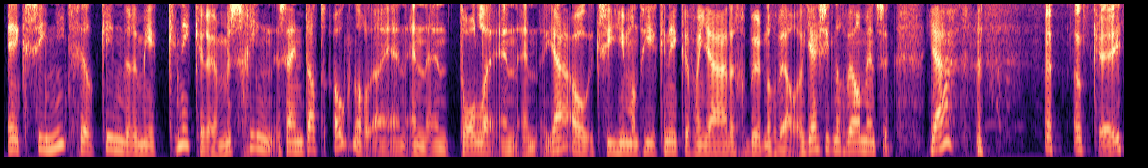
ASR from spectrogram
En ik zie niet veel kinderen meer knikkeren. Misschien zijn dat ook nog... En, en, en tollen en, en... Ja, oh, ik zie iemand hier knikken van... Ja, dat gebeurt nog wel. Oh, jij ziet nog wel mensen... Ja? Oké. Okay.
